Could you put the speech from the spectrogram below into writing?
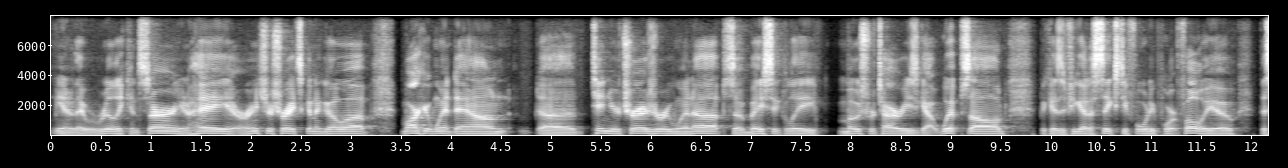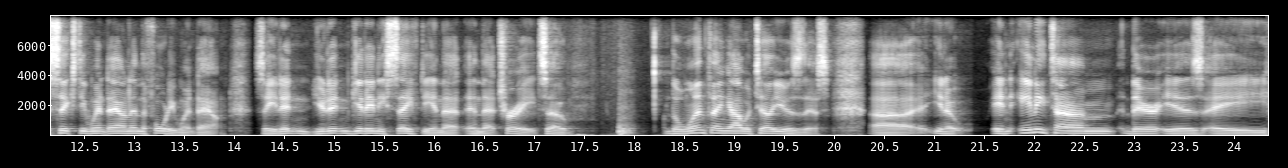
you know, they were really concerned. You know, hey, our interest rate's going to go up. Market went down. Uh, ten-year Treasury went up. So basically, most retirees got whipsawed because if you got a 60-40 portfolio, the 60 went down and the 40 went down. So you didn't you didn't get any safety in that in that trade. So the one thing I would tell you is this, uh, you know, in any time there is a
